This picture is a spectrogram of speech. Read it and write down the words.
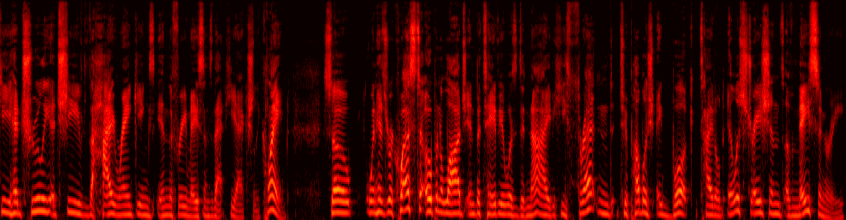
he had truly achieved the high rankings in the Freemasons that he actually claimed. So, when his request to open a lodge in Batavia was denied, he threatened to publish a book titled Illustrations of Masonry,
